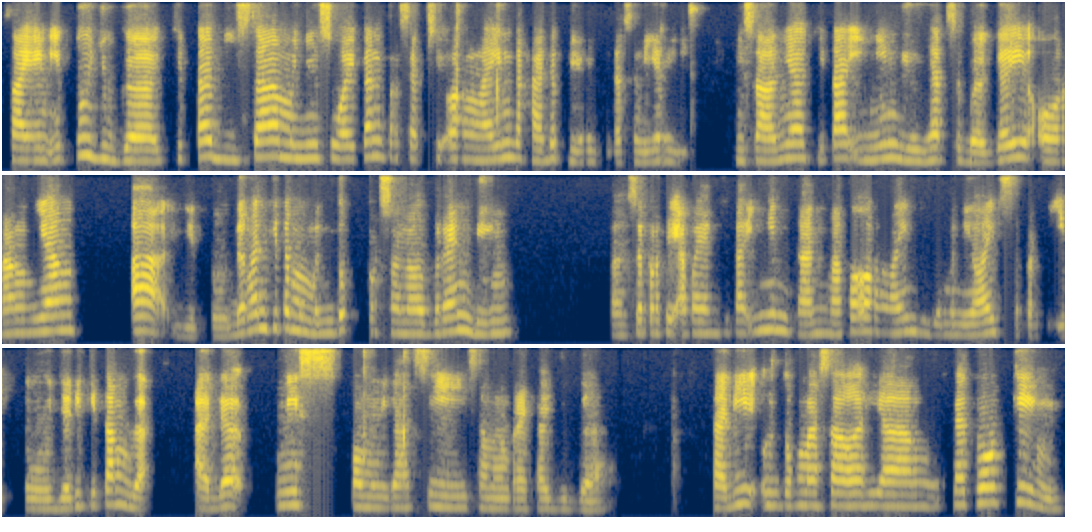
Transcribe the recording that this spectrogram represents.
Selain itu juga kita bisa menyesuaikan persepsi orang lain terhadap diri kita sendiri. Misalnya kita ingin dilihat sebagai orang yang A gitu. Dengan kita membentuk personal branding uh, seperti apa yang kita inginkan, maka orang lain juga menilai seperti itu. Jadi kita nggak ada miskomunikasi sama mereka juga. Tadi untuk masalah yang networking,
